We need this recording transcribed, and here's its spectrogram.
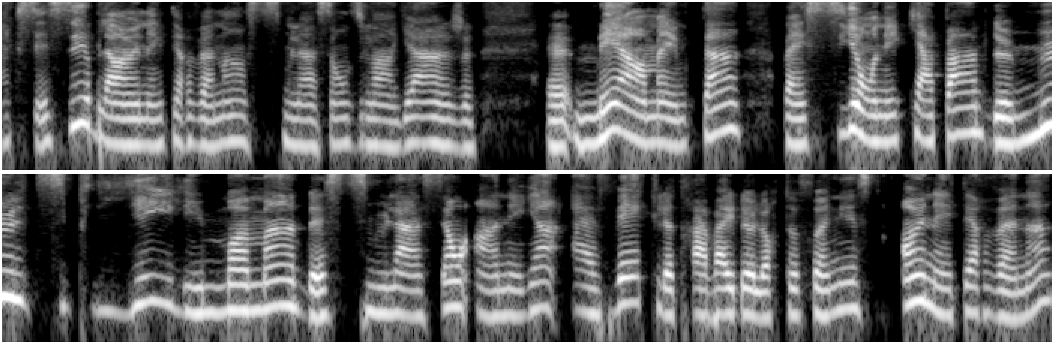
accessible à un intervenant en stimulation du langage. Euh, mais en même temps, ben, si on est capable de multiplier les moments de stimulation en ayant avec le travail de l'orthophoniste un intervenant,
